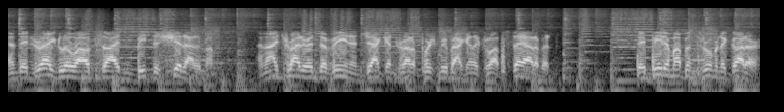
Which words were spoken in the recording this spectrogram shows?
and they dragged Lou outside and beat the shit out of him. And I try to intervene, and Jack and try to push me back in the club. Stay out of it. They beat him up and threw him in the gutter.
